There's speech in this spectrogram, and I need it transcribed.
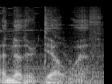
another dealt with.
